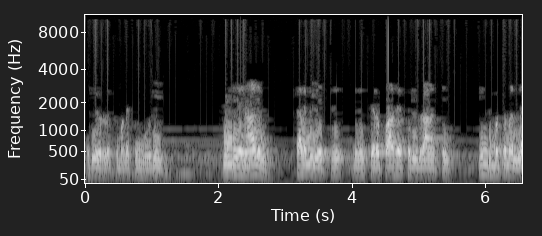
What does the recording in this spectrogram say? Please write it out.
பெரியவர்களுக்கு வணக்கம் கூறி இன்றைய நாளில் தலைமையேற்று மிகச் சிறப்பாக பெரியபிராணத்தை இன்று மட்டுமல்ல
